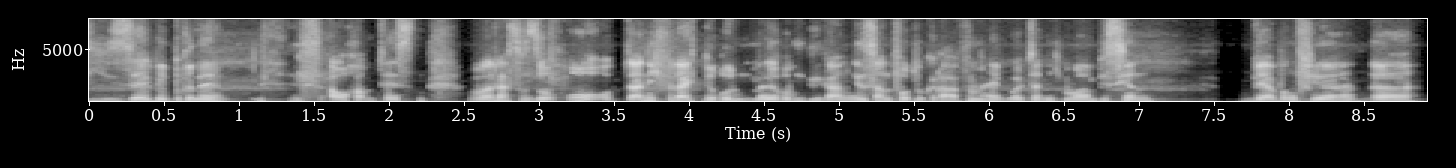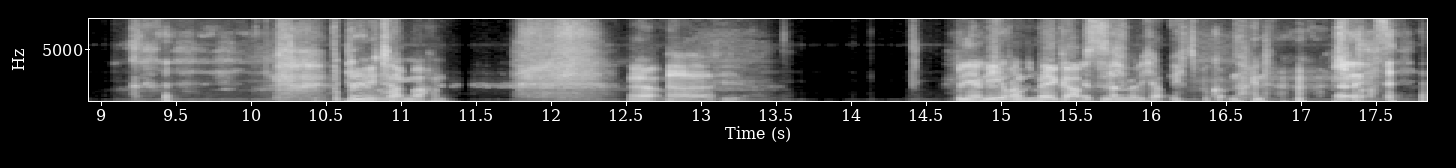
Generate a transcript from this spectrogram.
dieselbe Brille, ist auch am Testen. Und man dachte so, oh, ob da nicht vielleicht eine Rundmail rumgegangen ist an Fotografen, hey, wollt ihr nicht mal ein bisschen Werbung für äh, Meta machen? Ja. Ah, Bin ja nee, gespannt, Rundmail gab es nicht, weil ich habe nichts bekommen. Nein. Spaß. äh,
